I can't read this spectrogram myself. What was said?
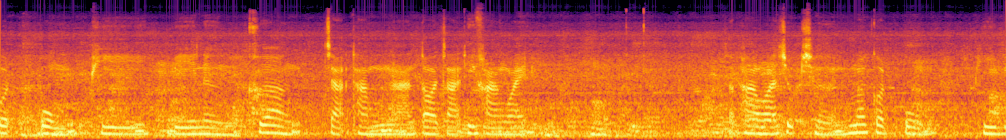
กดปุ่ม PB 1 เครื่องจะทำงานต่อจากที่ค้างไว้ สภาวะฉุกเฉิน เมื่อกดปุ่ม PB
